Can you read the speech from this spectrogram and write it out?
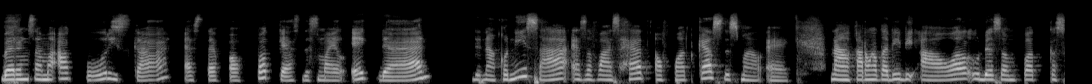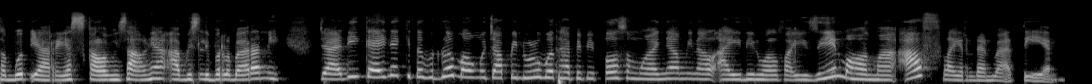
bareng sama aku Rizka, staff of podcast The Smile Egg dan dan aku Nisa as a vice head of podcast The Smile Egg. Nah, karena tadi di awal udah sempat kesebut ya Riz, kalau misalnya abis libur lebaran nih. Jadi kayaknya kita berdua mau ngucapin dulu buat happy people semuanya minal aidin wal faizin, mohon maaf lahir dan batin.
